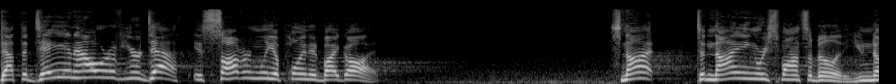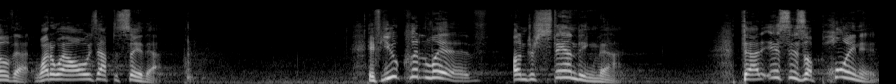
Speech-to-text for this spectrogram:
That the day and hour of your death is sovereignly appointed by God. It's not denying responsibility. You know that. Why do I always have to say that? If you could live understanding that, that this is appointed,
